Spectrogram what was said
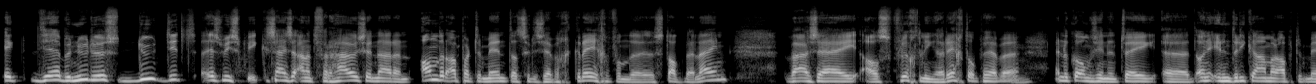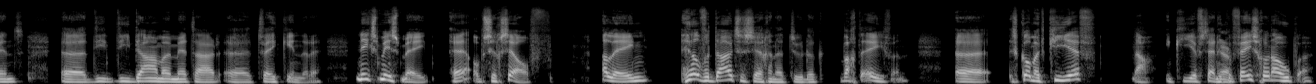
Ik, die hebben nu dus, nu dit, as we speak, zijn ze aan het verhuizen naar een ander appartement. Dat ze dus hebben gekregen van de stad Berlijn. Waar zij als vluchtelingen recht op hebben. Mhm. En dan komen ze in een, twee, eh, in een driekamer appartement. die, die dame met haar twee kinderen. Niks mis mee, hè, op zichzelf. Alleen, heel veel Duitsers zeggen natuurlijk, wacht even. Eh, ze komen uit Kiev. Nou, in Kiev zijn de Ja. cafés gewoon open.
